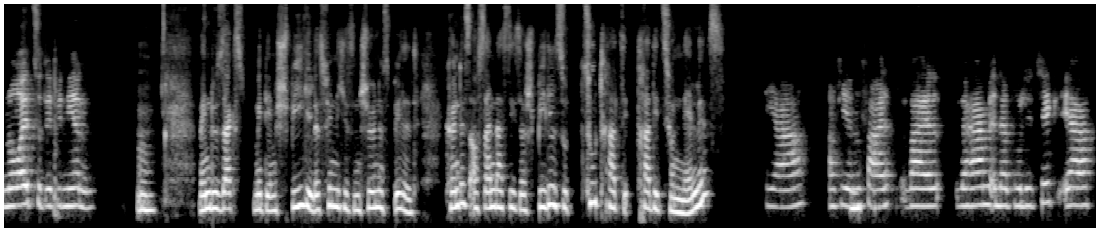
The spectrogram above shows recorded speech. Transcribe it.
neu zu definieren. Hm. Wenn du sagst mit dem Spiegel, das finde ich ist ein schönes Bild. Könnte es auch sein, dass dieser Spiegel so zu tra traditionell ist? Ja, auf jeden mhm. Fall, weil wir haben in der Politik eher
